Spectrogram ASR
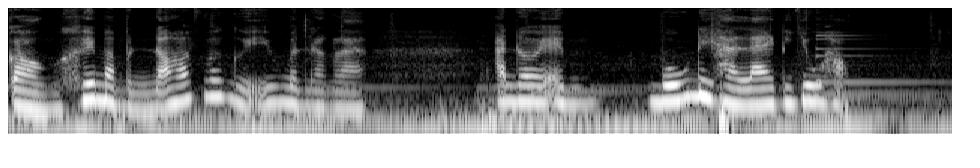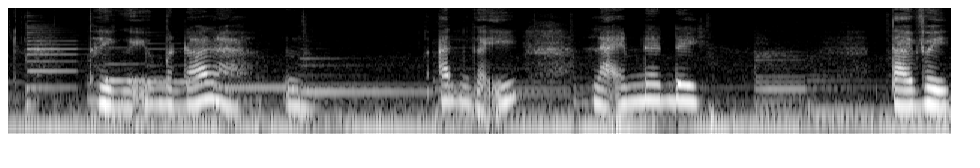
Còn khi mà mình nói với người yêu mình rằng là anh ơi em muốn đi hà lan đi du học. Thì người yêu mình nói là ừ, anh nghĩ là em nên đi. Tại vì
